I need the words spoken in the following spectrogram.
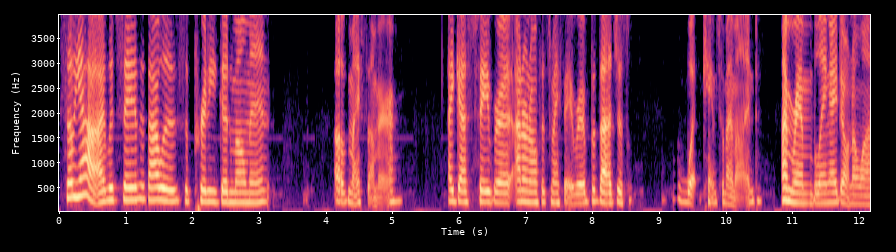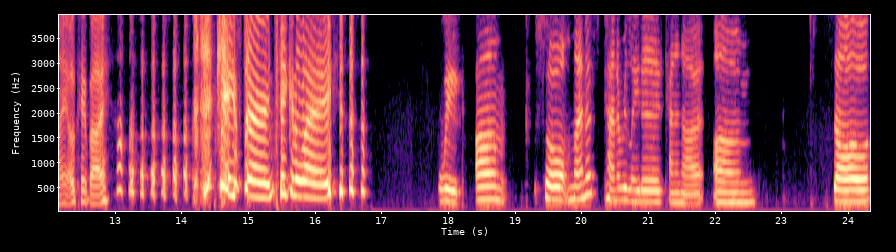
so yeah, I would say that that was a pretty good moment of my summer. I guess favorite. I don't know if it's my favorite, but that just what came to my mind. I'm rambling. I don't know why. Okay, bye. Kay's turn. Take it away. Wait. Um so mine is kind of related, kind of not. Um so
